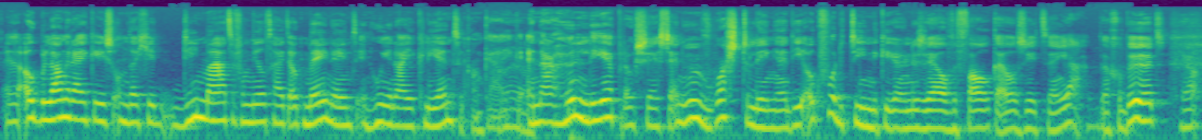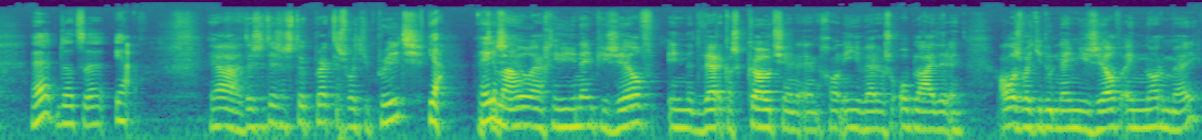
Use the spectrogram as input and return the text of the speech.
eh, ook belangrijk is omdat je die mate van mildheid ook meeneemt in hoe je naar je cliënten kan kijken. Ah, ja. En naar hun leerprocessen en hun worstelingen, die ook voor de tiende keer in dezelfde valkuil zitten. En ja, dat gebeurt. Ja. Hè, dat, eh, ja, ja, dus het is een stuk practice what you preach. Ja, Het helemaal. is heel erg, je, je neemt jezelf in het werk als coach en, en gewoon in je werk als opleider. En alles wat je doet neem je jezelf enorm mee.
